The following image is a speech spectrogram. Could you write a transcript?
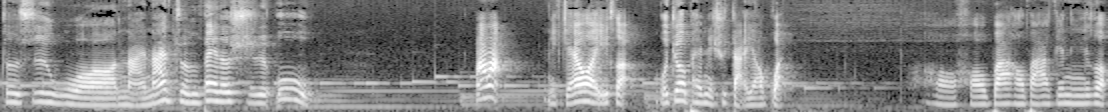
这是我奶奶准备的食物。妈妈，你给我一个，我就陪你去打妖怪。哦，好吧，好吧，给你一个。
